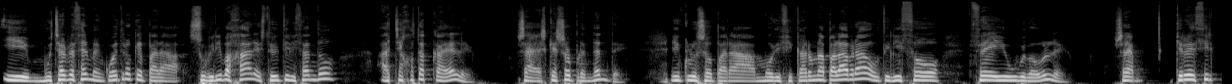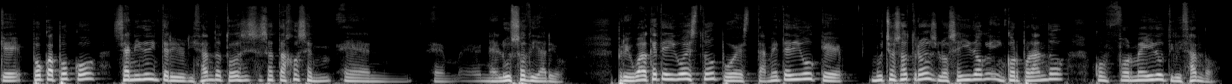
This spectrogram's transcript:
Y muchas veces me encuentro que para subir y bajar estoy utilizando HJKL. O sea, es que es sorprendente. Incluso para modificar una palabra utilizo CIW. O sea, quiero decir que poco a poco se han ido interiorizando todos esos atajos en, el uso diario. Pero igual que te digo esto, pues también te digo que muchos otros los he ido incorporando conforme he ido utilizando.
